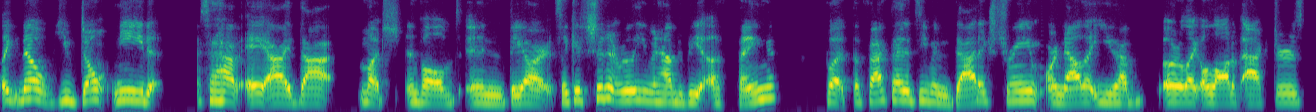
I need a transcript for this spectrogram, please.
like no you don't need to have ai that much involved in the arts like it shouldn't really even have to be a thing but the fact that it's even that extreme or now that you have or like a lot of actors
